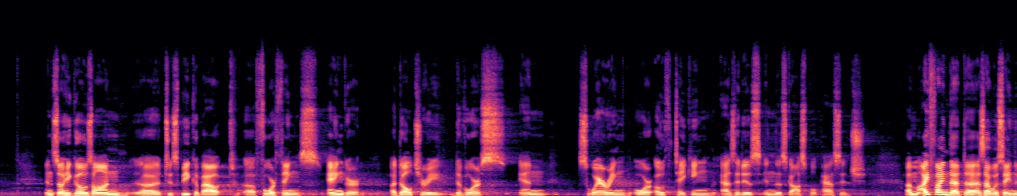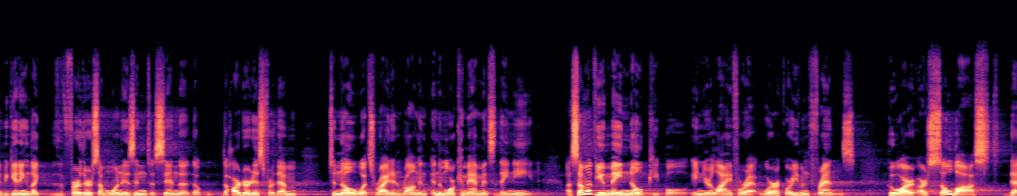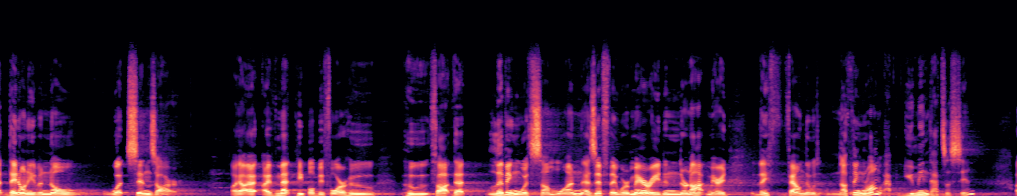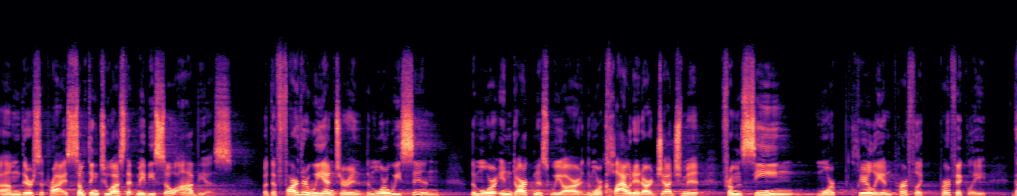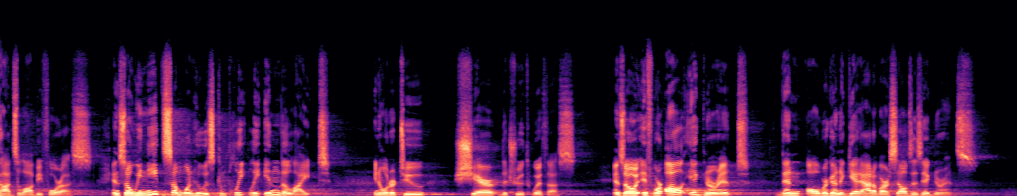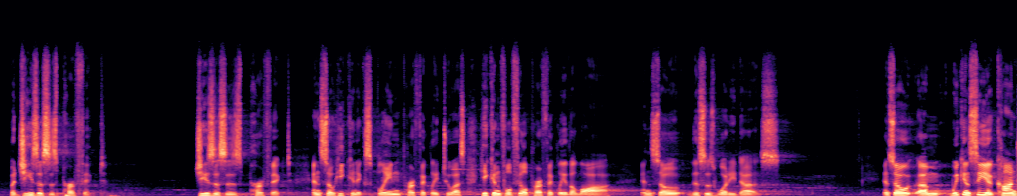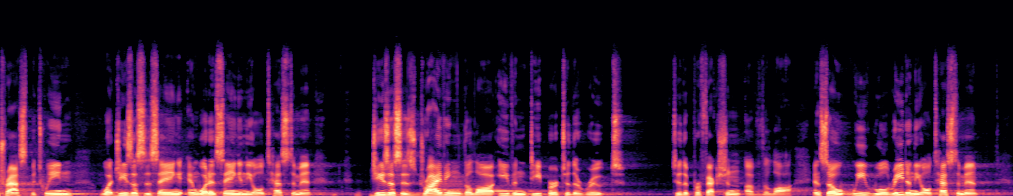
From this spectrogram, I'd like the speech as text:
And so he goes on uh, to speak about uh, four things anger, adultery, divorce, and swearing or oath taking, as it is in this gospel passage. Um, I find that, uh, as I was saying in the beginning, like the further someone is into sin, the, the, the harder it is for them to know what's right and wrong, and, and the more commandments they need. Uh, some of you may know people in your life or at work or even friends who are, are so lost that they don't even know what sins are. I, I've met people before who, who thought that living with someone as if they were married and they're not married, they found there was nothing wrong. You mean that's a sin? Um, they're surprised. Something to us that may be so obvious. But the farther we enter and the more we sin, the more in darkness we are, the more clouded our judgment from seeing more clearly and perfect, perfectly God's law before us. And so we need someone who is completely in the light in order to share the truth with us. And so, if we're all ignorant, then all we're going to get out of ourselves is ignorance. But Jesus is perfect. Jesus is perfect. And so, he can explain perfectly to us, he can fulfill perfectly the law. And so, this is what he does. And so, um, we can see a contrast between what Jesus is saying and what it's saying in the Old Testament. Jesus is driving the law even deeper to the root, to the perfection of the law. And so we will read in the Old Testament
